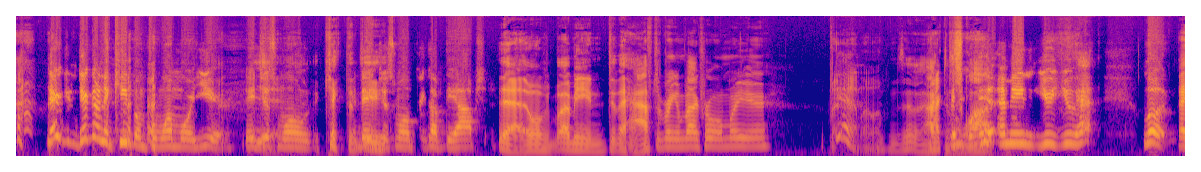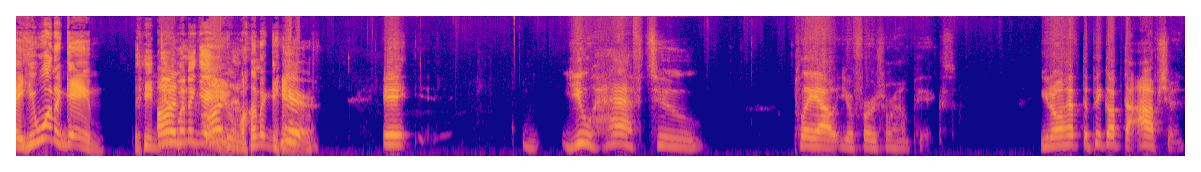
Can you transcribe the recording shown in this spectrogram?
They're they're gonna keep him for one more year. They just won't Kick the they D. just won't pick up the option. yeah, they won't- I mean, do they have to bring him back for one more year? Yeah. He's in an Active active squad. squad. I mean, you you have look Hey, he won a game. He did Un- win a game. He won a game. here. It you have to play out your first round picks. You don't have to pick up the option,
